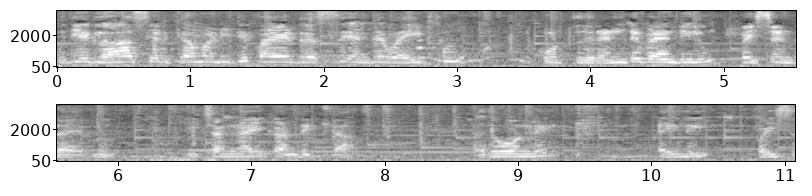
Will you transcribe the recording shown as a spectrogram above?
പുതിയ ഗ്ലാസ് എടുക്കാൻ വേണ്ടിയിട്ട് പഴയ ഡ്രസ്സ് എന്റെ വൈഫ് കൊടുത്തത്. രണ്ട് പാന്റിലും പൈസ ഉണ്ടായിരുന്നു. ഈ ചങ്ങായി കണ്ടിട്ടില്ല. അതുകൊണ്ട് അതിൽ പൈസ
